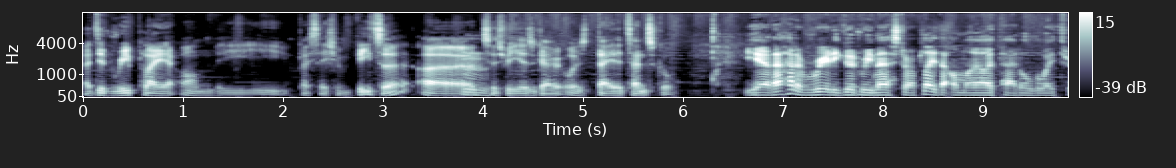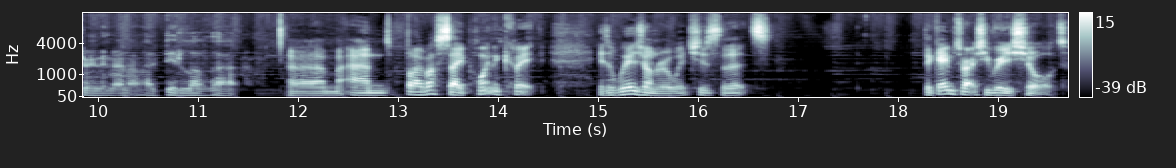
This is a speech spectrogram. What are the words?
I did replay it on the PlayStation Vita uh, two, three years ago, It was Day of the Tentacle. yeah, that had a really good remaster. I played that on my iPad all the way through, and, and I did love that. Um, and but I must say, point and click is a weird genre, which is that the games are actually really short,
